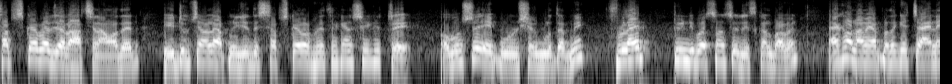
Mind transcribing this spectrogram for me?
সাবস্ক্রাইবার যারা আছেন আমাদের ইউটিউব চ্যানেলে আপনি যদি সাবস্ক্রাইবার হয়ে থাকেন, সেক্ষেত্রে অবশ্যই এই পুলিশেরগুলোতে আপনি ফ্ল্যাট টোয়েন্টি পার্সেন্ট ডিসকাউন্ট পাবেন। এখন আমি আপনাদেরকে চায়না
